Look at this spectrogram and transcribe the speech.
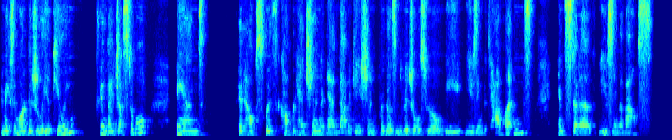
it makes it more visually appealing and digestible, and it helps with comprehension and navigation for those individuals who will be using the tab buttons instead of using the mouse.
